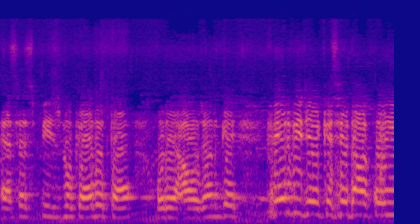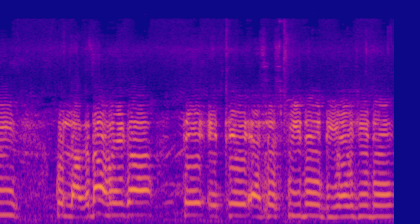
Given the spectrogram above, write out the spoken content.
ਐਸਐਸਪੀਜ਼ ਨੂੰ ਕਹਿ ਦਿੱਤਾ, ਉਹ ਰਿਹਾ ਹੋ ਜਾਣਗੇ। ਫਿਰ ਵੀ ਜੇ ਕਿਸੇ ਦਾ ਕੋਈ ਕੋਈ ਲੱਗਦਾ ਹੋਏਗਾ ਤੇ ਇੱਥੇ ਐਸਐਸਪੀ ਨੇ ਡੀਆਈਜੀ ਨੇ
